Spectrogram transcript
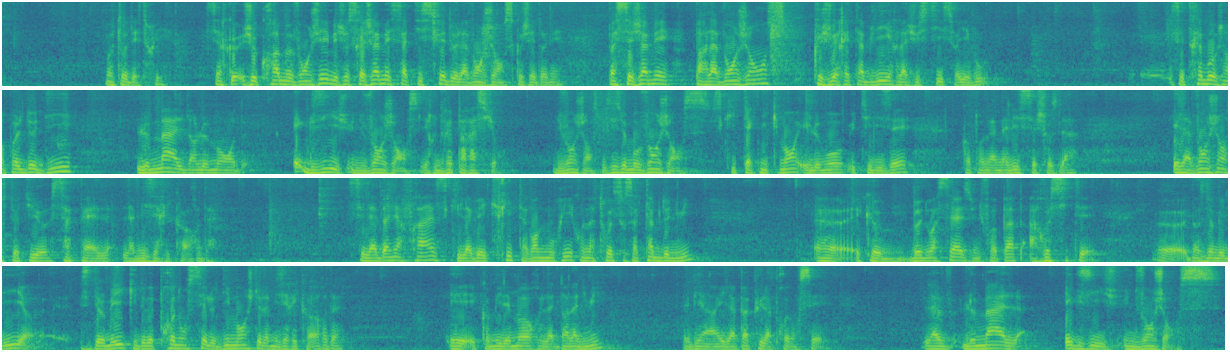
M'autodétruit. C'est-à-dire que je crois me venger, mais je ne serai jamais satisfait de la vengeance que j'ai donnée. Parce que c'est jamais par la vengeance que je vais rétablir la justice, voyez-vous. C'est très beau, Jean-Paul II dit, le mal dans le monde exige une vengeance, c'est-à-dire une réparation. Une vengeance, il exige le mot vengeance qui techniquement est le mot utilisé quand on analyse ces choses-là. Et la vengeance de Dieu s'appelle la miséricorde. C'est la dernière phrase qu'il avait écrite avant de mourir, qu'on a trouvée sur sa table de nuit, euh, et que Benoît XVI, une fois pape, a recité euh, dans une homélie. C'était l'homélie qu'il devait prononcer le dimanche de la miséricorde. Et comme il est mort dans la nuit, eh bien, il n'a pas pu la prononcer. le mal exige une vengeance.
